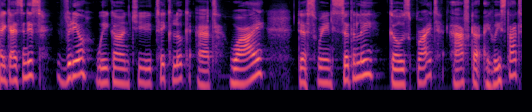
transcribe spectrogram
Hey guys, in this video, we're going to take a look at why the screen suddenly goes bright after a restart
